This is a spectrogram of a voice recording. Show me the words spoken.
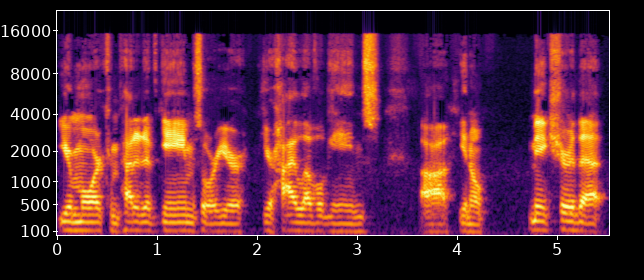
your more competitive games or your your high level games. Uh, you know make sure that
